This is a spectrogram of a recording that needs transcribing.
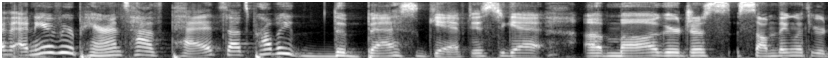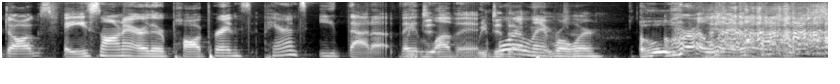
if any of your parents have pets, that's probably the best gift is to get a mug or just something with your dog's face on it or their paw prints. Parents eat that up. They did- love it. we did or a lint picture. roller. Oh, or a little.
